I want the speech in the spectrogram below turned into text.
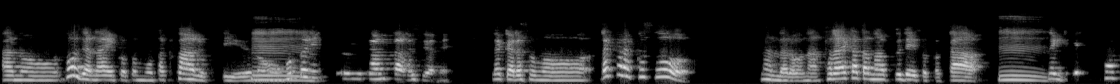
あの、そうじゃないこともたくさんあるっていうのうん。を本当に感じたんですよね。だからその、だからこそ、なんだろうな、捉え方のアップデートとか、うん。で逆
